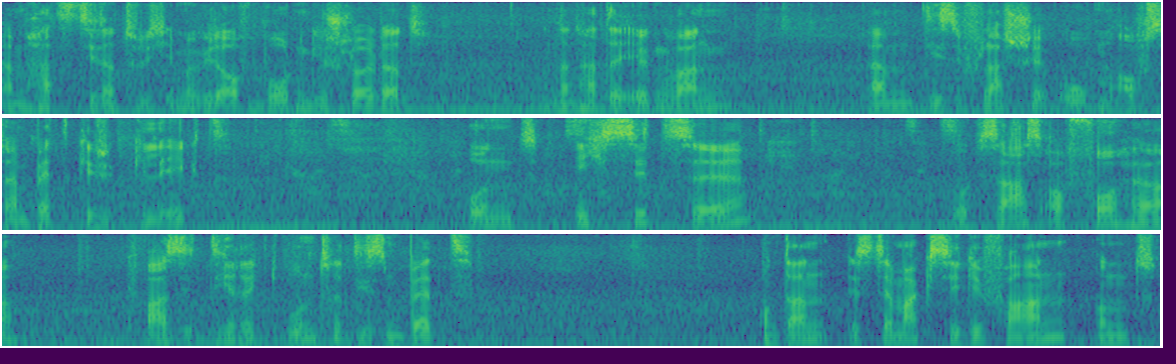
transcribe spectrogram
ähm, hat es die natürlich immer wieder auf den Boden geschleudert. Und dann hat er irgendwann ähm, diese Flasche oben auf sein Bett ge gelegt. Und ich sitze und saß auch vorher quasi direkt unter diesem Bett. Und dann ist der Maxi gefahren und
